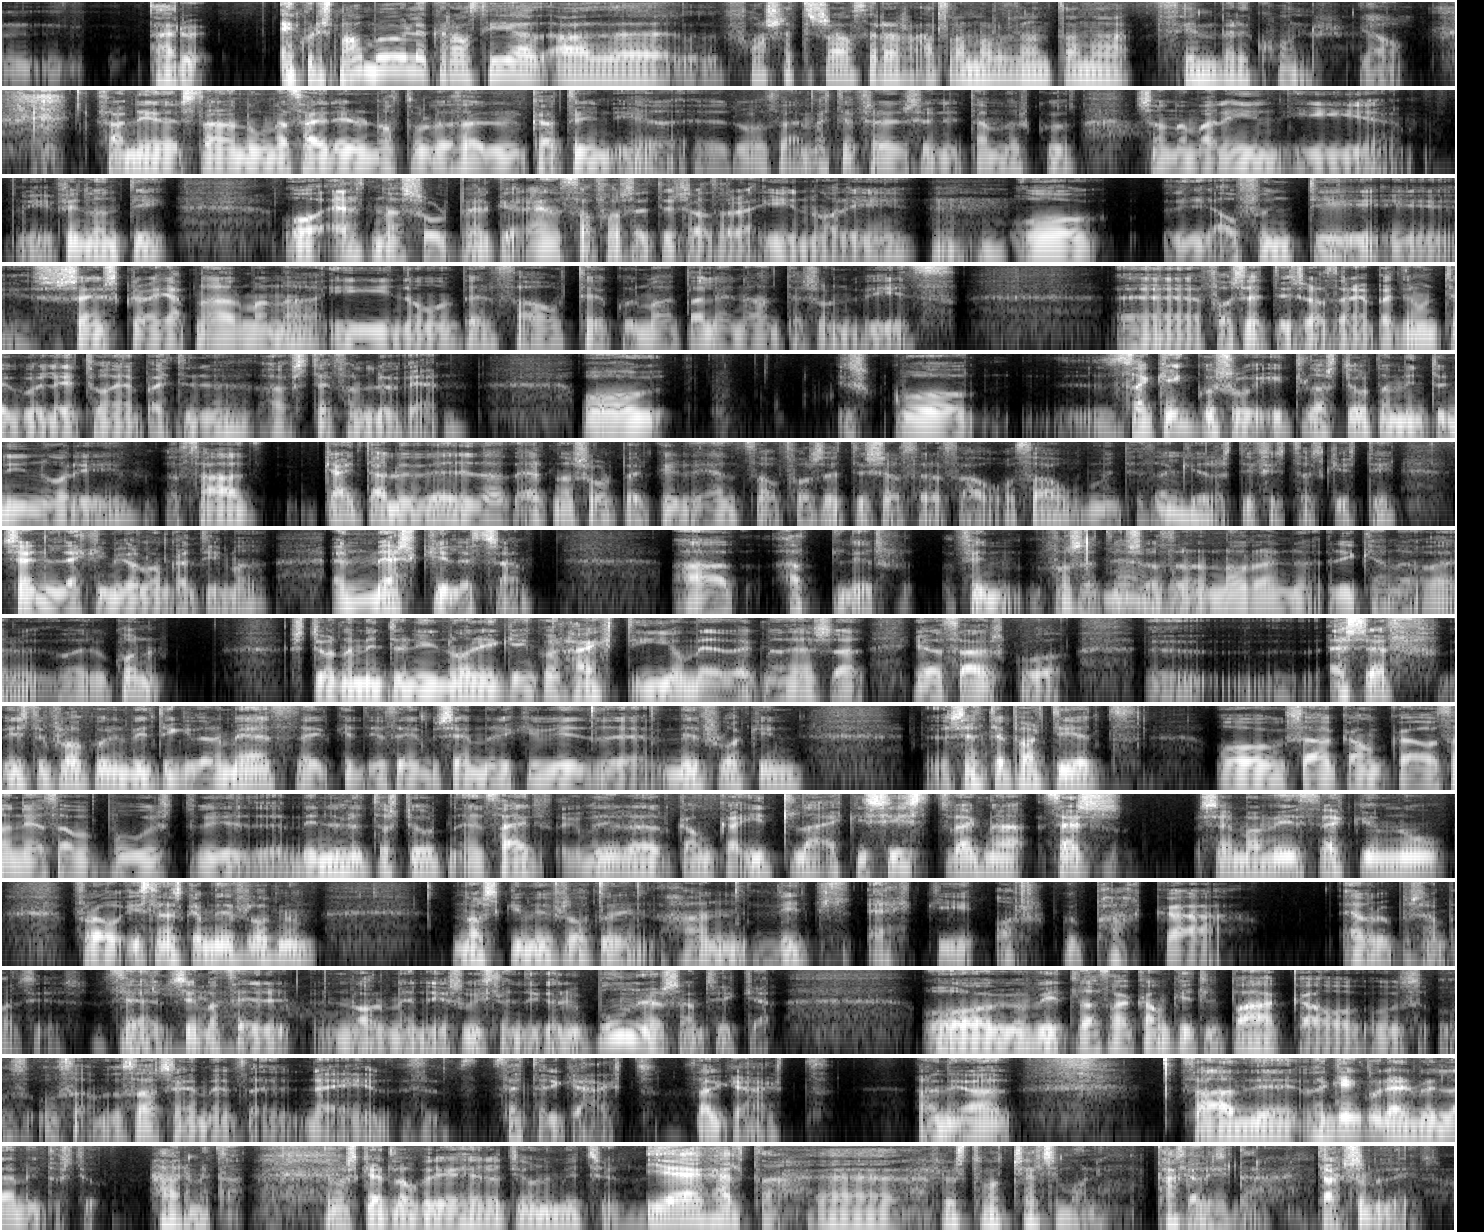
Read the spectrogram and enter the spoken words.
það eru einhverju smá möguleikar á því að, að uh, fósættisráð þeirrar allra Norðurlandana fimm verið konur. Já, þannig er staða núna, þær eru náttúrulega, þær eru Katrín í, er, og það er Mette Freyrisson í Danmarku, Sanna Marín í, eh, í Finnlandi og Erna Solberg er ennþá fósættisráð þeirra í Nóri mm -hmm. og á fundi sænskra jafnaðarmanna í november þá tekur Magdalena Andersson við uh, fósættisráþaræðinbættinu, hún tekur við leitóðaðinbættinu af Stefan Löfven og sko það gengur svo illa stjórnamyndun í Nóri að það gæti alveg verið að Erna Solberg er því ennþá fósættisráþaræð þá og þá myndi það mm. gerast í fyrsta skipti sennileg ekki mjög langan tíma en merkilegt samt að allir fimm fósættisráþaræðar Nórænu ríkjana væru, væru konur. Stjórnamyndunni í Nóri gengur hægt í og með vegna þess að já, það er sko uh, SF, vinstirflokkurinn, vildi ekki vera með þeir geti, þeim semur ekki við uh, miðflokkin, uh, Centerpartiet og það ganga og þannig að það var búist við minnlutastjórn en þær viðræður ganga illa ekki síst vegna þess sem að við þekkjum nú frá íslenska miðflokknum norski miðflokkurinn, hann vill ekki orgu pakka Európusambandsins sem að þeir normenni og Íslandikar eru búinir að samþykja og vil að það gangi tilbaka og, og, og, og það segja mér nei, þetta er ekki hægt það er ekki hægt. Þannig að það, það gengur erfiðlega myndastjórn Það er mynda. Þú var skell okkur í að heyra Jóni Mitchell. Ég held það, uh, hlustum á Chelsea Morning. Takk Chelsea. fyrir þetta Takk sem við leiðis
